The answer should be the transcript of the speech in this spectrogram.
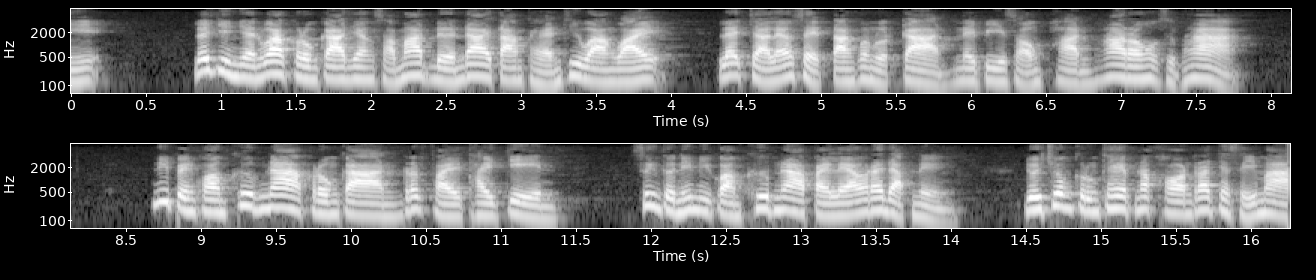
นี้ และยืนยันว่าโครงการยังสามารถเดินได้ตามแผนที่วางไว้ และจะแล้วเสร็จตามกำหนดการในปี 2565 นี่เป็นความคืบหน้าโครงการรถไฟไทยจีน ซึ่งตัวนี้มีความคืบหน้าไปแล้วระดับหนึ่ง โดยช่วงกรุงเทพนครราชสีมา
